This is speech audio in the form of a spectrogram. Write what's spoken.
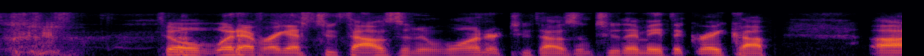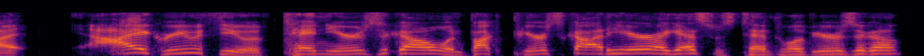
till whatever I guess 2001 or 2002 they made the Grey Cup. I agree with you. If 10 years ago, when Buck Pierce got here, I guess it was 10, 12 years ago,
